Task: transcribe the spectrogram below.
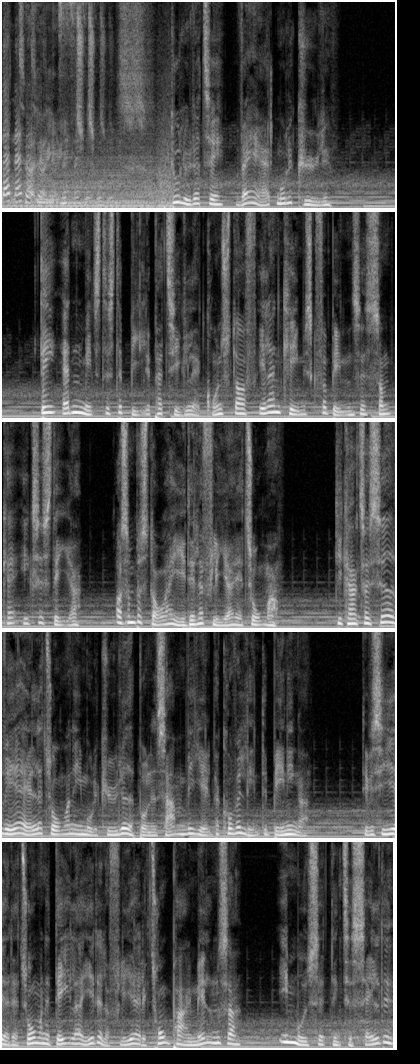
Naturligvis. Du lytter til, hvad er et molekyle? Det er den mindste stabile partikel af et grundstof eller en kemisk forbindelse, som kan eksistere, og som består af et eller flere atomer. De er karakteriseret ved, at alle atomerne i molekylet er bundet sammen ved hjælp af kovalente bindinger. Det vil sige, at atomerne deler et eller flere elektronpar imellem sig, i modsætning til salte,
